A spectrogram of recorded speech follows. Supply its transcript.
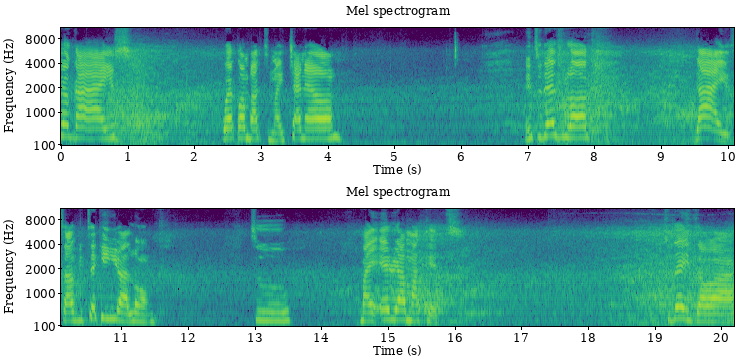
hello guys. Welcome back to my channel. In today's vlog guys i'll be taking you along to my area market. Today is our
